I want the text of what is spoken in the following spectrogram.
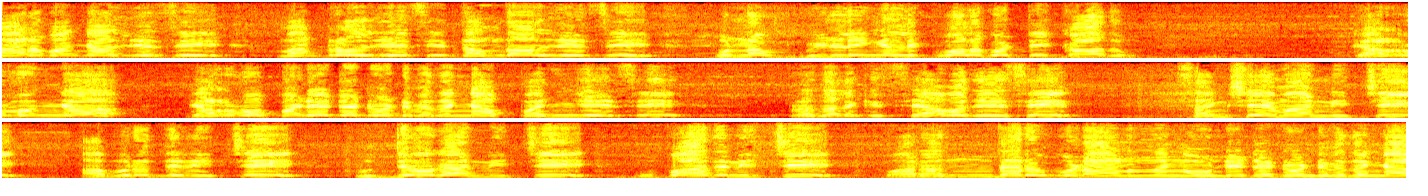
మానభంగాలు చేసి మర్డర్లు చేసి దందాలు చేసి ఉన్న బిల్డింగుల్ని కూలగొట్టి కాదు. గర్వంగా గర్వపడేటటువంటి విధంగా పనిచేసి ప్రజలకి సేవ చేసి సంక్షేమాన్ని ఇచ్చి అభివృద్ధిని ఇచ్చి ఉద్యోగాన్ని ఇచ్చి ఉపాధినిచ్చి వారందరూ కూడా ఆనందంగా ఉండేటటువంటి విధంగా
